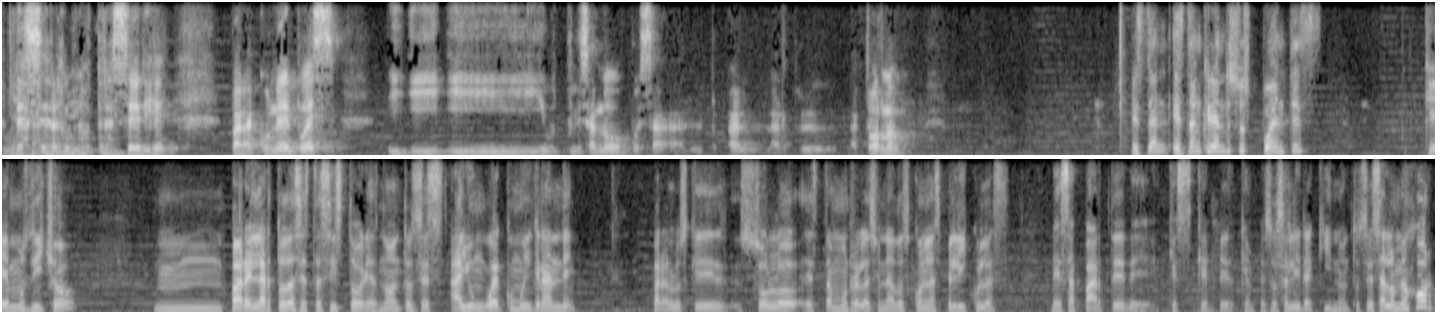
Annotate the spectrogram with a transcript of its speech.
de hacer alguna otra serie para con él, pues, y, utilizando, pues, al, actor, ¿no? Están, están creando esos puentes que hemos dicho Mm, para hilar todas estas historias, ¿no? Entonces hay un hueco muy grande para los que solo estamos relacionados con las películas, de esa parte de que, que, empezó a salir aquí, ¿no? Entonces a lo mejor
